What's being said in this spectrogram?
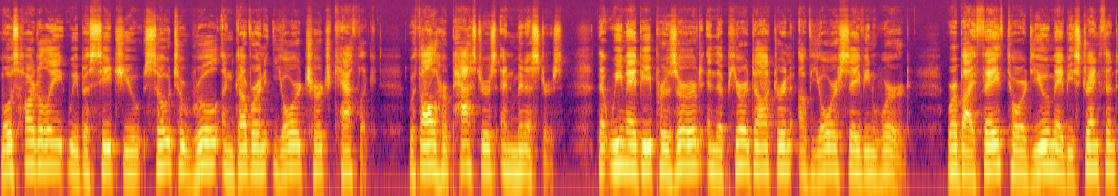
Most heartily we beseech you so to rule and govern your Church Catholic, with all her pastors and ministers, that we may be preserved in the pure doctrine of your saving word, whereby faith toward you may be strengthened,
